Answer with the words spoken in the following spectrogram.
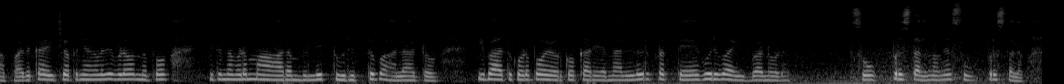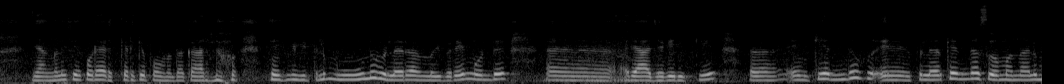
അപ്പോൾ അത് കഴിച്ചു. അപ്പോൾ ഞങ്ങൾ ഇവിടെ വന്നപ്പോൾ ഇത് നമ്മുടെ മാറമ്പിള്ളി തുരുത്ത് പാലാട്ടോ. ഈ ഭാഗത്ത് കൂടെ പോയവർക്കൊക്കെ അറിയാം. നല്ലൊരു പ്രത്യേക ഒരു വൈബാണ് ഇവിടെ. സൂപ്പർ സ്ഥലം എന്ന് പറഞ്ഞാൽ സൂപ്പർ സ്ഥലം. ഞങ്ങൾ കൂടെ ഇടയ്ക്കിടയ്ക്ക് പോണതാ കാരണം വീട്ടിൽ മൂന്ന് പിള്ളേരാണല്ലോ. ഇവരെയും കൊണ്ട് രാജഗിരിക്ക് എനിക്ക് എന്ത് പിള്ളേർക്ക് എന്ത് അസുഖം വന്നാലും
